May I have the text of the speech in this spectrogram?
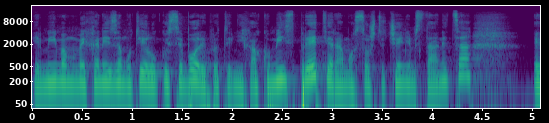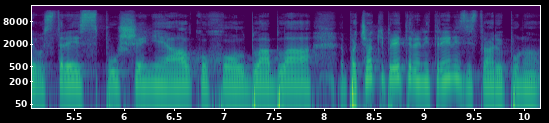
Jer mi imamo mehanizam u tijelu koji se bori protiv njih. Ako mi pretjeramo sa oštećenjem stanica, evo, stres, pušenje, alkohol, bla, bla, pa čak i pretjerani trenizi stvaraju puno,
